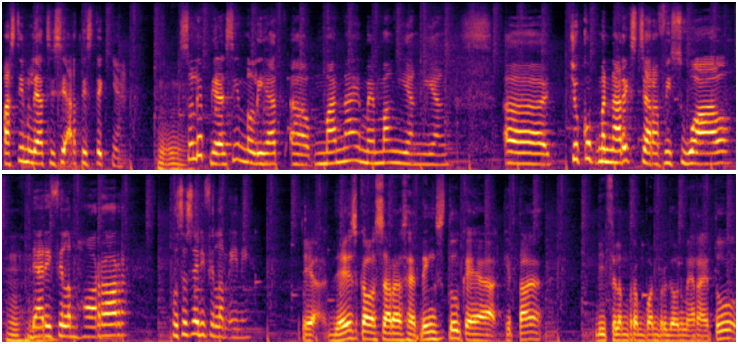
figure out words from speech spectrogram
pasti melihat sisi artistiknya. Sulit nggak sih melihat uh, mana yang memang yang yang uh, cukup menarik secara visual dari film horor khususnya di film ini? Ya, jadi kalau secara settings tuh kayak kita di film Perempuan Bergaun Merah itu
